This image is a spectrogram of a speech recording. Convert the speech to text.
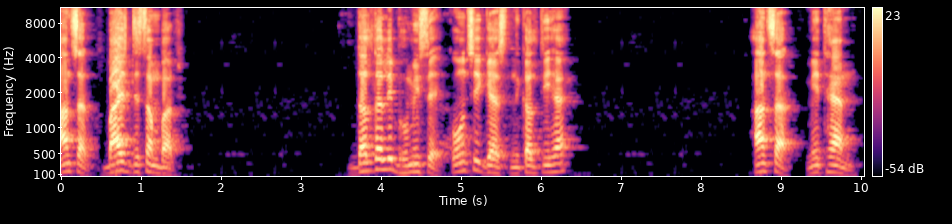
आंसर 22 दिसंबर। दलदली भूमि से कौन सी गैस निकलती है? Answer, methane.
